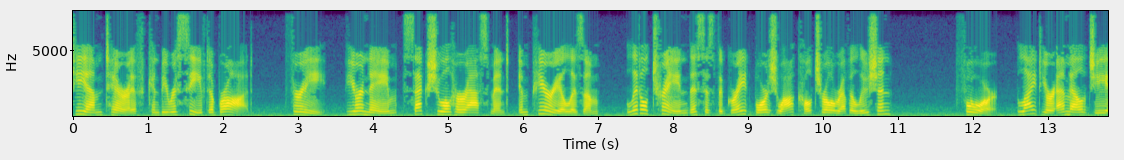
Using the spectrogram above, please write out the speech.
TM tariff can be received abroad. 3. Your name, sexual harassment, imperialism, little train this is the great bourgeois cultural revolution? 4. Light your MLG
